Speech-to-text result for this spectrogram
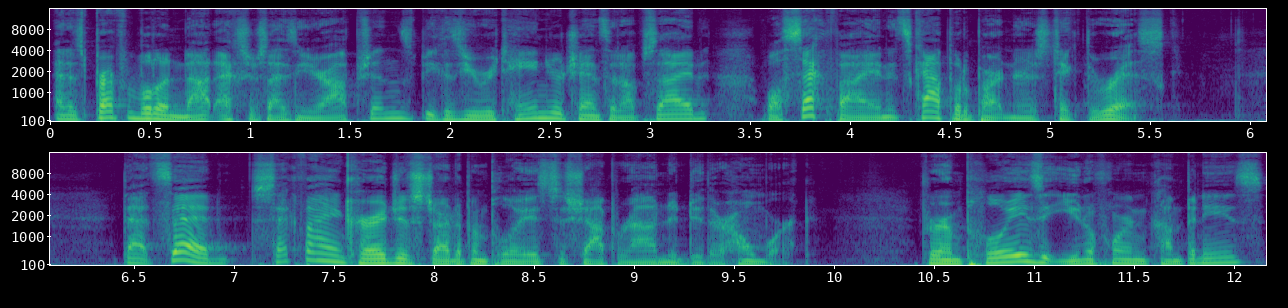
And it's preferable to not exercising your options because you retain your chance at upside while SecFi and its capital partners take the risk. That said, SecFi encourages startup employees to shop around and do their homework. For employees at unicorn companies,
